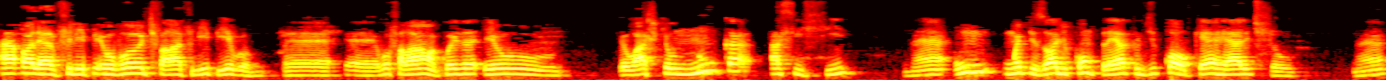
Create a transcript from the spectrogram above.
Ah, olha, Felipe, eu vou te falar, Felipe, Igor, é, é, eu vou falar uma coisa, eu, eu acho que eu nunca assisti né, um, um episódio completo de qualquer reality show. Né?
